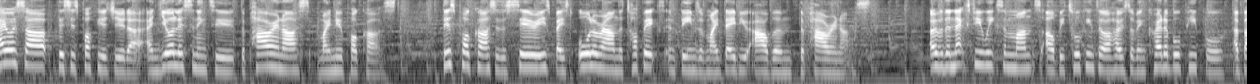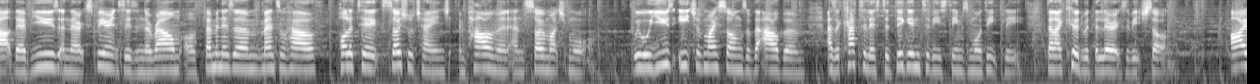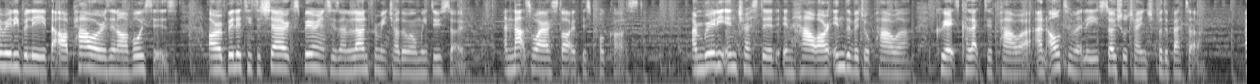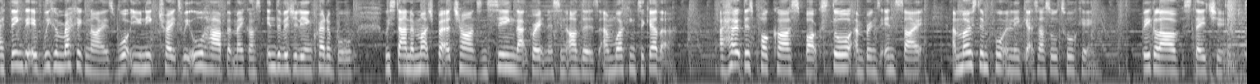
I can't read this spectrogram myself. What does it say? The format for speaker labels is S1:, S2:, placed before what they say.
S1: Hey, what's up? This is Poppy Ajudha, and you're listening to The Power in Us, my new podcast. This podcast is a series based all around the topics and themes of my debut album, The Power in Us. Over the next few weeks and months, I'll be talking to a host of incredible people about their views and their experiences in the realm of feminism, mental health, politics, social change, empowerment, and so much more. We will use each of my songs of the album as a catalyst to dig into these themes more deeply than I could with the lyrics of each song. I really believe that our power is in our voices, our ability to share experiences and learn from each other when we do so. And that's why I started this podcast. I'm really interested in how our individual power creates collective power and ultimately social change for the better. I think that if we can recognize what unique traits we all have that make us individually incredible, we stand a much better chance in seeing that greatness in others and working together. I hope this podcast sparks thought and brings insight, and most importantly, gets us all talking. Big love, stay tuned.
